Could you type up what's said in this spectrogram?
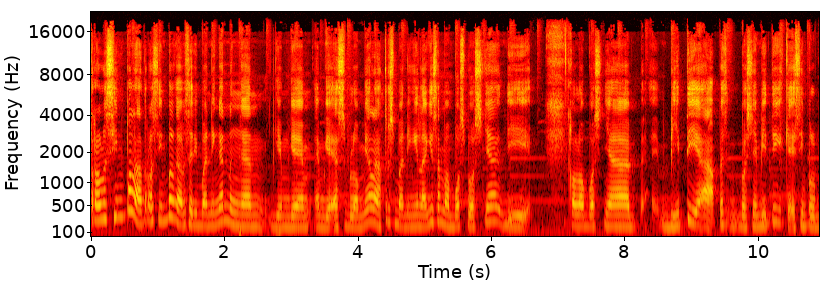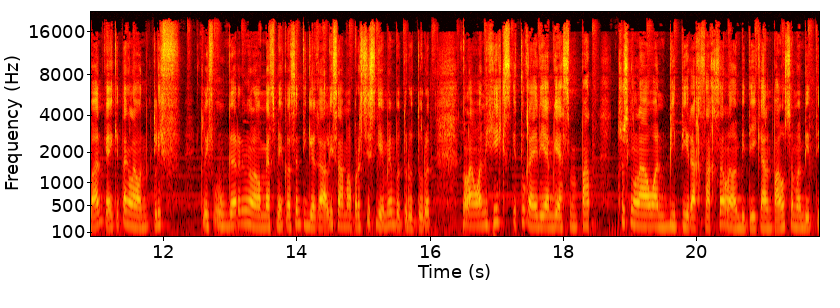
terlalu simpel lah terlalu simpel. Nggak bisa dibandingkan dengan game-game MGS sebelumnya lah. Terus bandingin lagi sama bos-bosnya di kalau bosnya BT ya apa bosnya BT kayak simple banget kayak kita ngelawan Cliff Cliff Ugar ngelawan Matt Mikkelsen tiga kali sama persis game yang berturut-turut. Ngelawan Hicks itu kayak di MGS 4 terus ngelawan BT raksasa ngelawan BT ikan paus sama BT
